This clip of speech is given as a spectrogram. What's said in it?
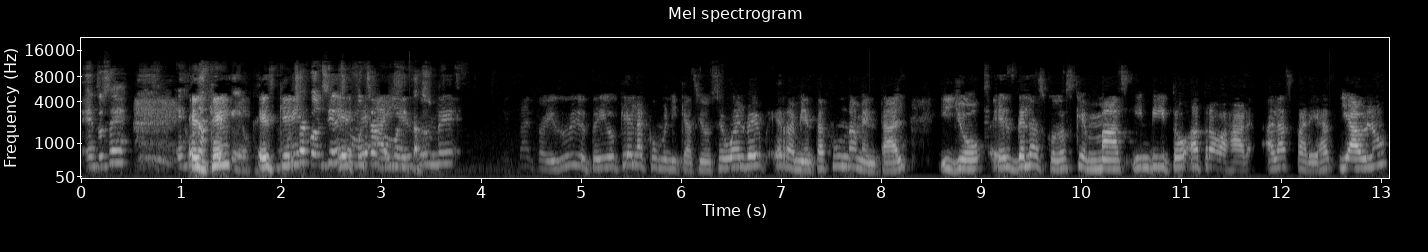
Entonces, es, que, es que, mucha conciencia y mucha comunicación. exacto, ahí es donde yo te digo que la comunicación se vuelve herramienta fundamental y yo es de las cosas que más invito a trabajar a las parejas y hablo,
